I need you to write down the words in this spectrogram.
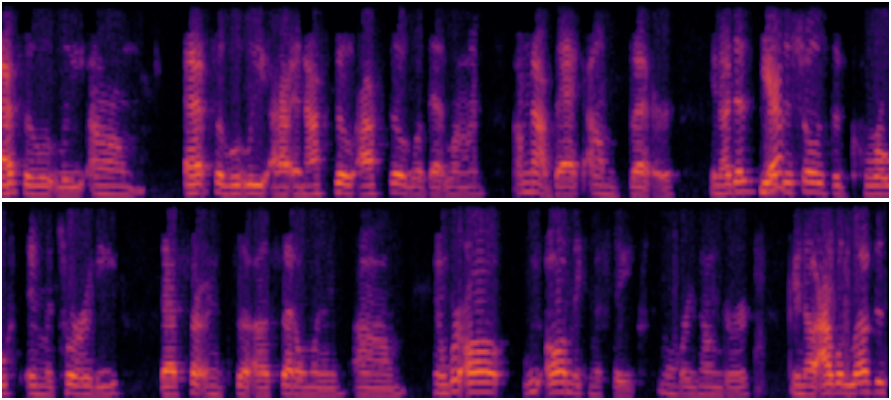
Absolutely. Um absolutely I and I still I still love that line. I'm not back, I'm better. You know, that, yeah. that just shows the growth and maturity that's starting to uh, settle in. Um and we're all we all make mistakes when we're younger. You know, I would love to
